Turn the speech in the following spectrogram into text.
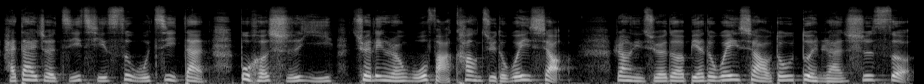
还带着极其肆无忌惮、不合时宜却令人无法抗拒的微笑，让你觉得别的微笑都顿然失色。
